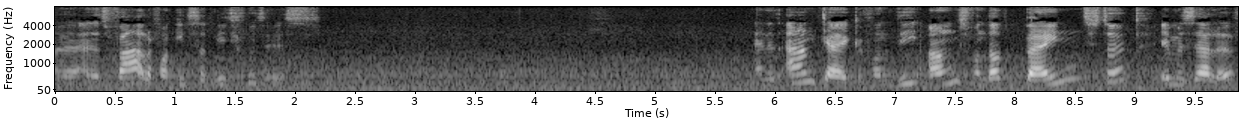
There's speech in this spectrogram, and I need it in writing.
uh, en het falen van iets dat niet goed is. En het aankijken van die angst, van dat pijnstuk in mezelf,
